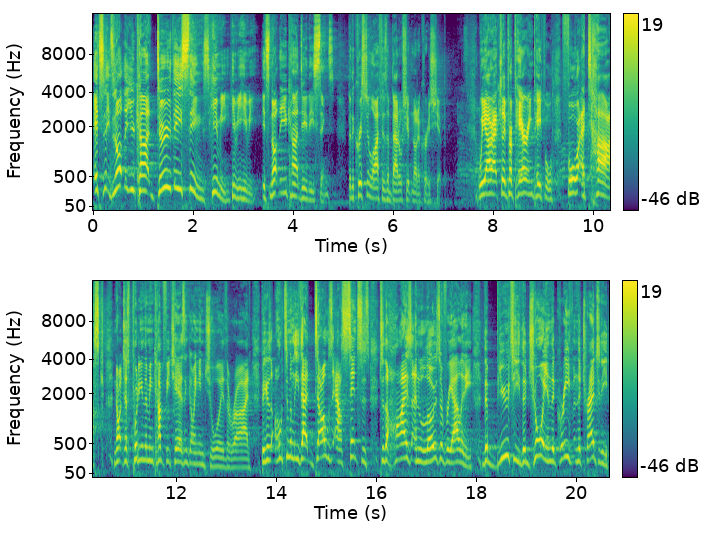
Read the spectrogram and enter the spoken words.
It's, it's not that you can't do these things. Hear me, hear me, hear me. It's not that you can't do these things, but the Christian life is a battleship, not a cruise ship. We are actually preparing people for a task, not just putting them in comfy chairs and going, enjoy the ride. Because ultimately, that dulls our senses to the highs and lows of reality the beauty, the joy, and the grief and the tragedy,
